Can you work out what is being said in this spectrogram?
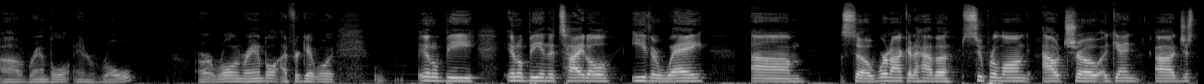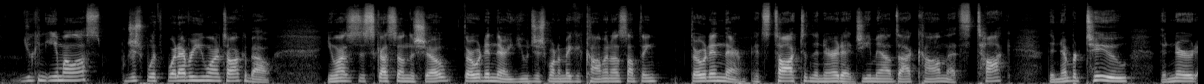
uh, Ramble and Roll, or Roll and Ramble. I forget what it'll be. It'll be in the title either way. Um, so we're not gonna have a super long outro. Again, uh, just you can email us just with whatever you want to talk about. You want us to discuss on the show? Throw it in there. You just want to make a comment on something? Throw it in there. It's talk to the nerd at gmail.com. That's talk, the number two, the nerd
